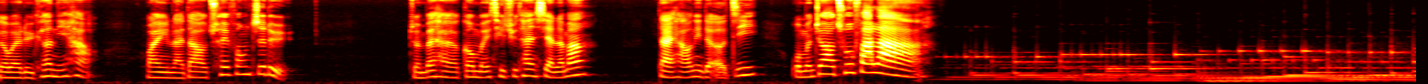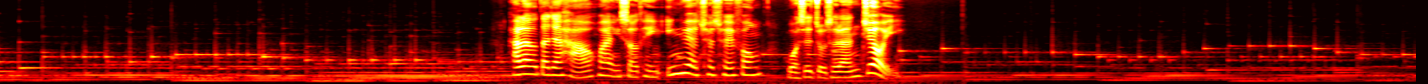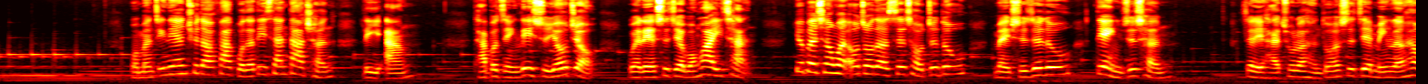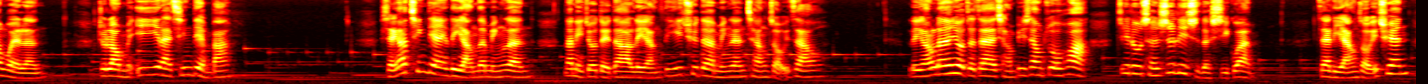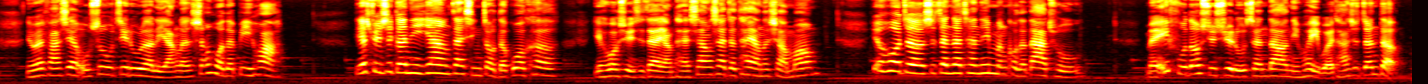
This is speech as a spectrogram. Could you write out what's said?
各位旅客你好，欢迎来到吹风之旅。准备好要跟我们一起去探险了吗？戴好你的耳机，我们就要出发啦！Hello，大家好，欢迎收听音乐吹吹风，我是主持人 Joy。我们今天去到法国的第三大城里昂，它不仅历史悠久，位列世界文化遗产，又被称为欧洲的丝绸之都、美食之都、电影之城。这里还出了很多世界名人和伟人，就让我们一一来清点吧。想要清点里昂的名人，那你就得到里昂第一区的名人墙走一遭。里昂人有着在墙壁上作画，记录城市历史的习惯。在里昂走一圈，你会发现无数记录了里昂人生活的壁画。也许是跟你一样在行走的过客，也或许是在阳台上晒着太阳的小猫，又或者是站在餐厅门口的大厨。每一幅都栩栩如生到你会以为它是真的。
